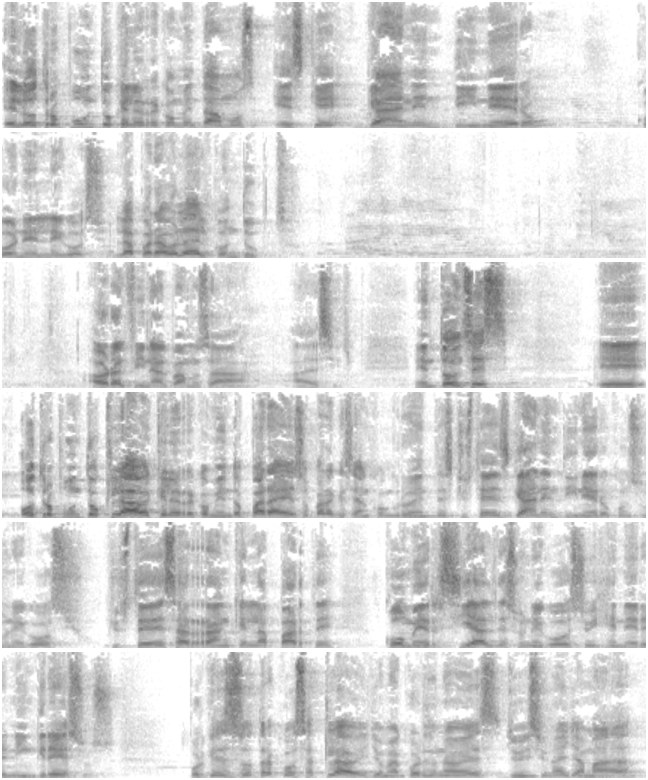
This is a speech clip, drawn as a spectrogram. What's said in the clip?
el otro punto que le recomendamos es que ganen dinero con el negocio. La parábola del conducto. Ahora al final vamos a, a decir. Entonces, eh, otro punto clave que les recomiendo para eso, para que sean congruentes, es que ustedes ganen dinero con su negocio, que ustedes arranquen la parte comercial de su negocio y generen ingresos. Porque esa es otra cosa clave. Yo me acuerdo una vez, yo hice una llamada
